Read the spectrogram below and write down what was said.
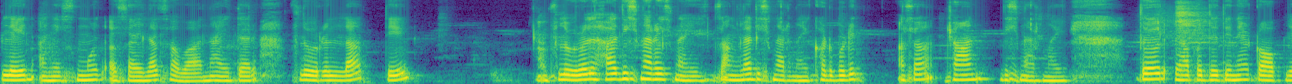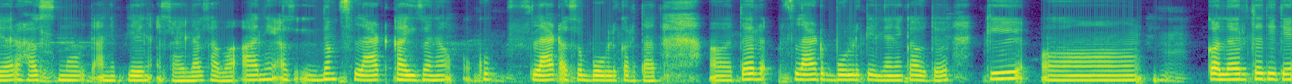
प्लेन आणि स्मूथ असायलाच हवा. नाहीतर फ्लोरलला ते फ्लोरल हा दिसणारच नाही चांगला दिसणार नाही खडबडीत असा छान दिसणार नाही. तर ह्या पद्धतीने टॉप लेअर हा स्मूथ आणि प्लेन असायलाच हवा. आणि असं एकदम फ्लॅट काहीजणं खूप फ्लॅट असं बोल्ड करतात. तर फ्लॅट बोल्ड केल्याने काय होतं की कलर तर तिथे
